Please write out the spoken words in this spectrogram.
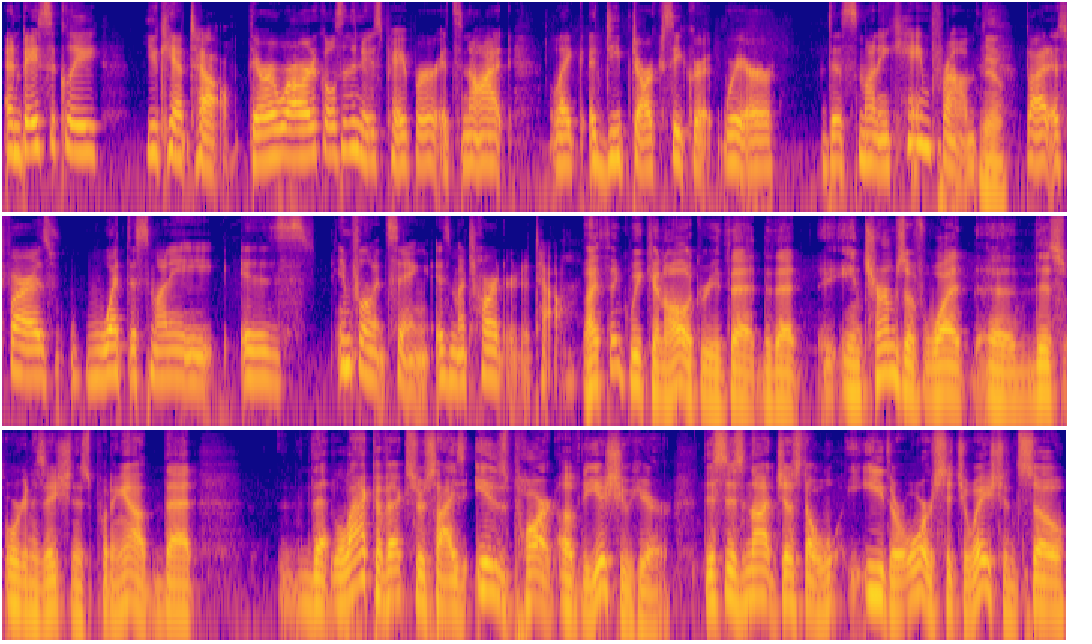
And basically, you can't tell. There were articles in the newspaper. It's not like a deep dark secret where this money came from. Yeah. But as far as what this money is influencing is much harder to tell. I think we can all agree that that in terms of what uh, this organization is putting out, that that lack of exercise is part of the issue here. This is not just a either or situation. So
